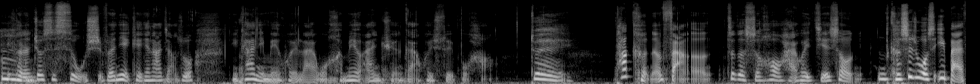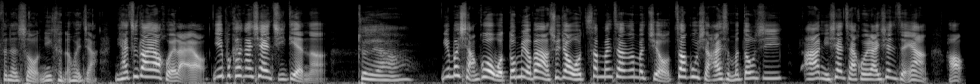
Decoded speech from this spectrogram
你可能就是四五十分。你也可以跟他讲说，你看你没回来，我很没有安全感，会睡不好。对，他可能反而这个时候还会接受你。可是如果是一百分的时候，你可能会讲，你还知道要回来哦，你也不看看现在几点了？对啊。你有没有想过，我都没有办法睡觉，我上班站那么久，照顾小孩什么东西啊？你现在才回来，你现在怎样？好，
